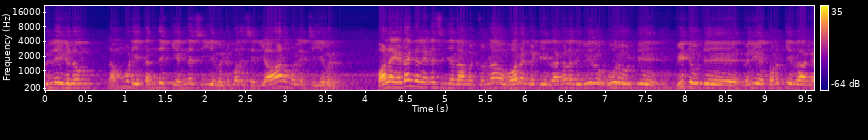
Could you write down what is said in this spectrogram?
பிள்ளைகளும் நம்முடைய தந்தைக்கு என்ன செய்ய வேண்டும் அதை சரியான முறையில் செய்ய வேண்டும். பல இடங்கள் என்ன செஞ்சிடறாங்கன்னு சொன்னால் ஓரம் கட்டிடுறாங்க அல்லது வீர ஊரை விட்டு வீட்டை விட்டு வெளியே துரத்திடுறாங்க.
